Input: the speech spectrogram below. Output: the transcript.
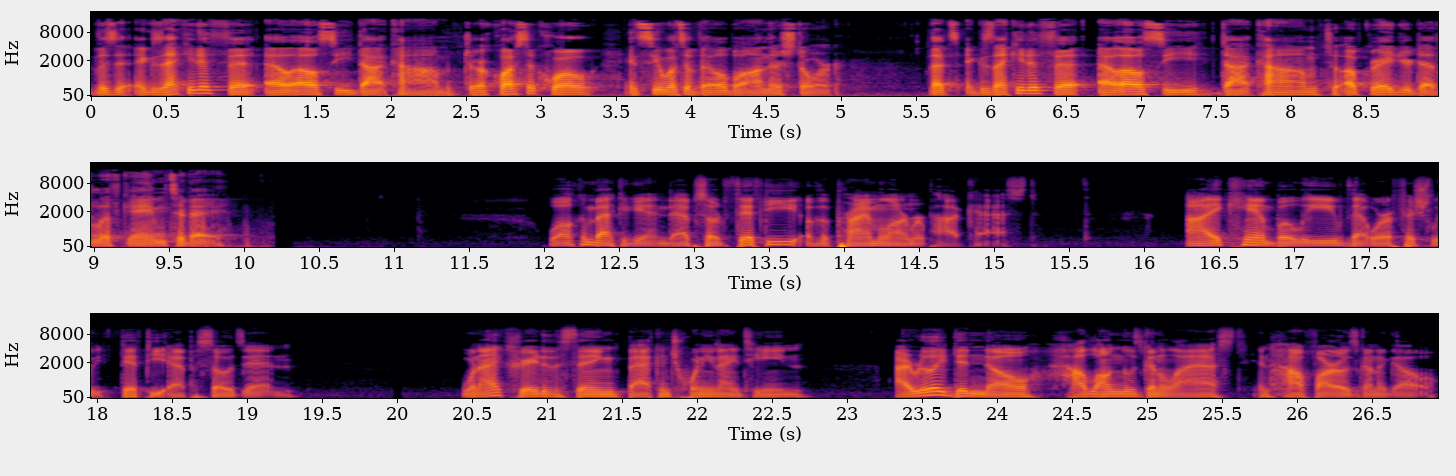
Visit executivefitllc.com to request a quote and see what's available on their store. That's executivefitllc.com to upgrade your deadlift game today. Welcome back again to episode 50 of the Primal Armor podcast. I can't believe that we're officially 50 episodes in. When I created this thing back in 2019, I really didn't know how long it was going to last and how far it was going to go.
